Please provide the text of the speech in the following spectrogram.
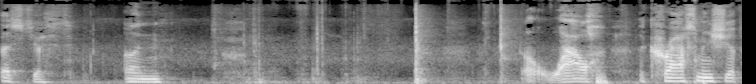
That's just un... Oh, wow. The craftsmanship.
